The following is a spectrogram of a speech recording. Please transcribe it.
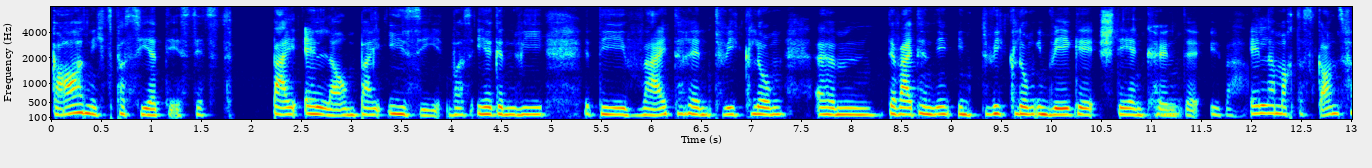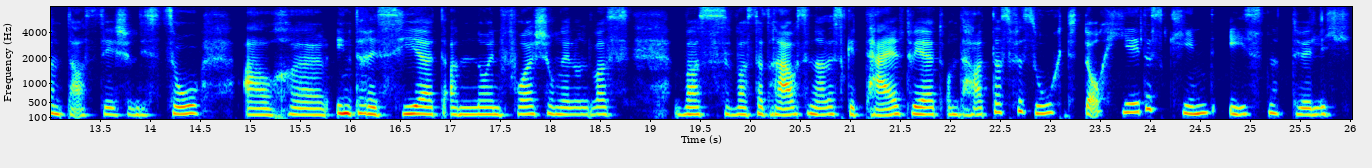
gar nichts passiert ist. Jetzt bei Ella und bei Easy, was irgendwie die weitere Entwicklung, ähm, der weiteren Entwicklung im Wege stehen mhm. könnte mhm. überhaupt. Ella macht das ganz fantastisch und ist so auch äh, interessiert an neuen Forschungen und was, was, was da draußen alles geteilt wird und hat das versucht. Doch jedes Kind ist natürlich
